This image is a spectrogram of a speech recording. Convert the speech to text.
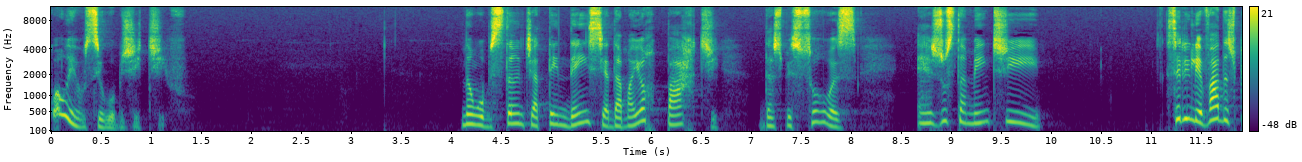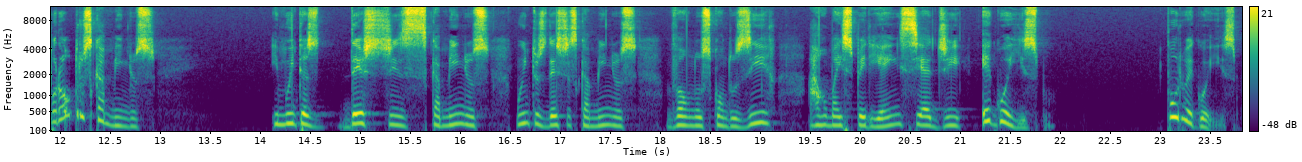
Qual é o seu objetivo? Não obstante, a tendência da maior parte das pessoas é justamente serem levadas por outros caminhos. E muitos destes caminhos, muitos destes caminhos vão nos conduzir a uma experiência de egoísmo. Puro egoísmo,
